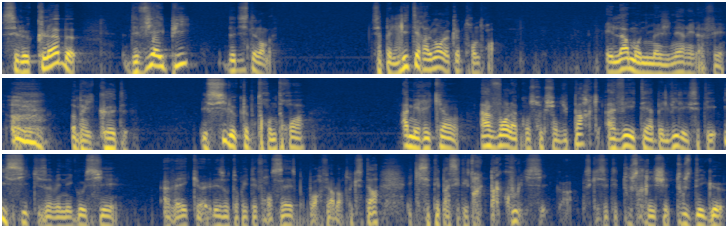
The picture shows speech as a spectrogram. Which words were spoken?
c'est le club des VIP de Disneyland. Il s'appelle littéralement le club 33. Et là, mon imaginaire, il a fait Oh my god Et si le club 33 américain, avant la construction du parc, avait été à Belleville et que c'était ici qu'ils avaient négocié avec euh, les autorités françaises pour pouvoir faire leur truc, etc. Et qu'il s'était passé des trucs pas cool ici, parce qu'ils étaient tous riches et tous dégueux.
